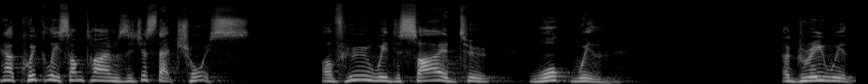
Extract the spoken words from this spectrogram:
How quickly sometimes it's just that choice of who we decide to walk with, agree with,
